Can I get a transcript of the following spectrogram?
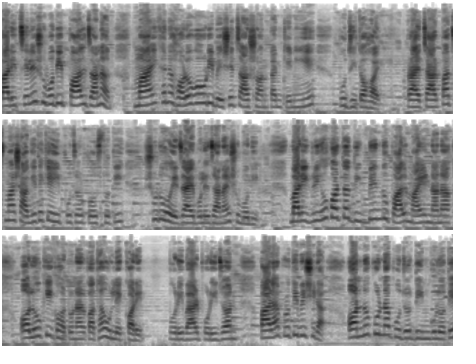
বাড়ির ছেলে শুভদীপ পাল জানান, মা এখানে হরগৌরী বেশে চার সন্তানকে নিয়ে পূজিত হয়। প্রায় চার পাঁচ মাস আগে থেকে এই পুজোর প্রস্তুতি শুরু হয়ে যায় বলে জানায় শুভদীপ। বাড়ির গৃহকর্তা দিব্যেন্দু পাল মায়ের নানা অলৌকিক ঘটনার কথা উল্লেখ করেন। পরিবার, পরিজন, পাড়া প্রতিবেশীরা অন্নপূর্ণা পুজোর দিনগুলোতে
